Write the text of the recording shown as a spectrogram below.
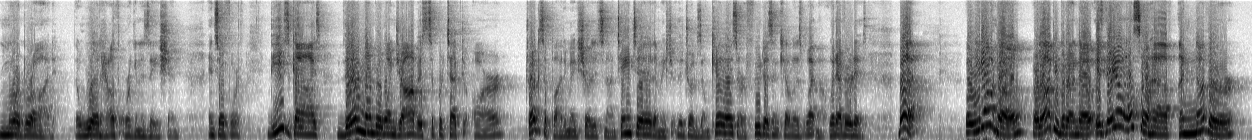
more broad, the World Health Organization, and so forth. These guys, their number one job is to protect our drug supply to make sure it's not tainted, to make sure the drugs don't kill us, or food doesn't kill us, whatnot, whatever it is. But what we don't know, or a lot of people don't know, is they also have another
